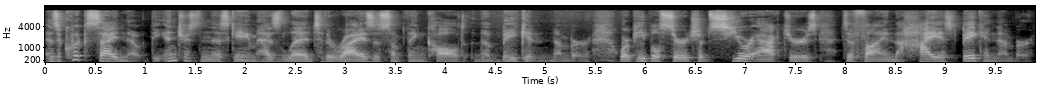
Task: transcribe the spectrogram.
As a quick side note, the interest in this game has led to the rise of something called the Bacon number, where people search obscure actors to find the highest Bacon number.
